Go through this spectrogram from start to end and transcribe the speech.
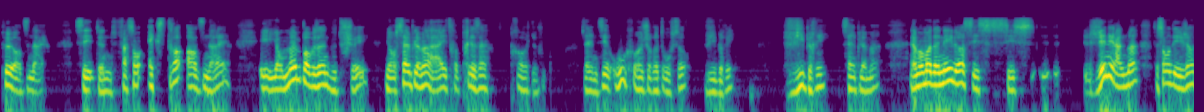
peu ordinaire. C'est d'une façon extraordinaire et ils n'ont même pas besoin de vous toucher. Ils ont simplement à être présents, proches de vous. Vous allez me dire, où je retrouve ça? Vibrer. Vibrer, simplement. À un moment donné, là, c'est, généralement, ce sont des gens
